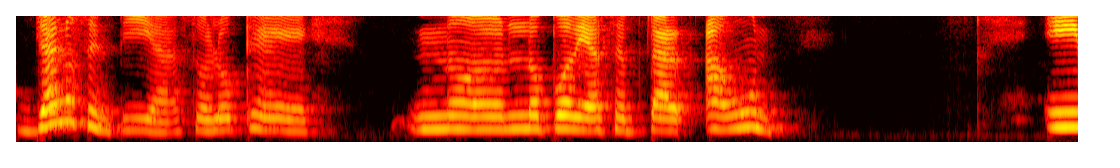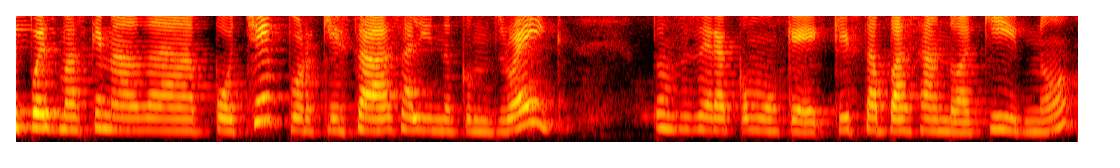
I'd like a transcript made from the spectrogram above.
ya lo sentía, solo que no lo podía aceptar aún. Y pues más que nada Poche porque estaba saliendo con Drake. Entonces era como que, ¿qué está pasando aquí, no?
